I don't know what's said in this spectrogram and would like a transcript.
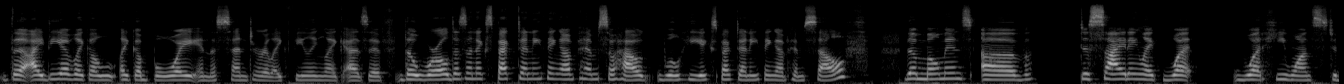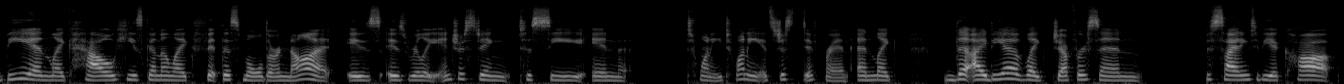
the idea of like a like a boy in the center like feeling like as if the world doesn't expect anything of him so how will he expect anything of himself the moments of deciding like what what he wants to be and like how he's gonna like fit this mold or not is is really interesting to see in 2020 it's just different and like the idea of like jefferson deciding to be a cop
